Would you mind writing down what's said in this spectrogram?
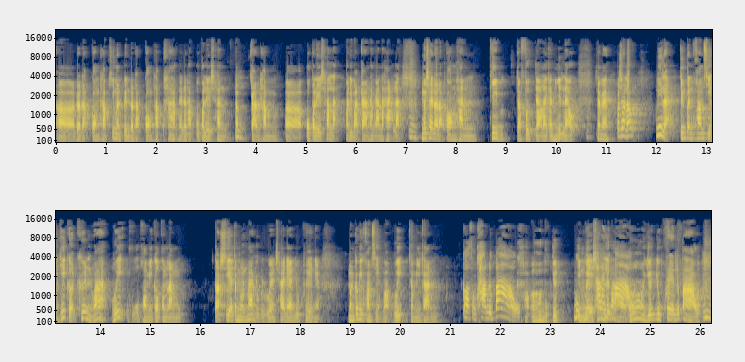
เอ่อระดับกองทัพที่มันเป็นระดับกองทัพภาคในระดับ operation อืมการทำเอ่อ operation และปฏิบัติการทางการทหารและอืมไม่ใช่ระดับกองพันที่จะฝึกจะอะไรกันนี้แล้วใช่ไหมเพราะฉะนั้นแล้วนี่แหละ จึงเป็นความเสี่ยงที่เกิดขึ้นว่าเฮ้ยโอ้โหพอมีกองกำลังรัสเซียจำนวนมากอยู่บริเวณชายแดนยูเครนเนี่ยมันก็มีความเสี่ยงว่าอุ้ยจะมีการก่อสงครามหรือเปล่าเขาเออบุกยึดบุกยึด invasion อะไรหรือเปล่าหรือเปล่าเออยึดยูเครนหรือเปล่าอืม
